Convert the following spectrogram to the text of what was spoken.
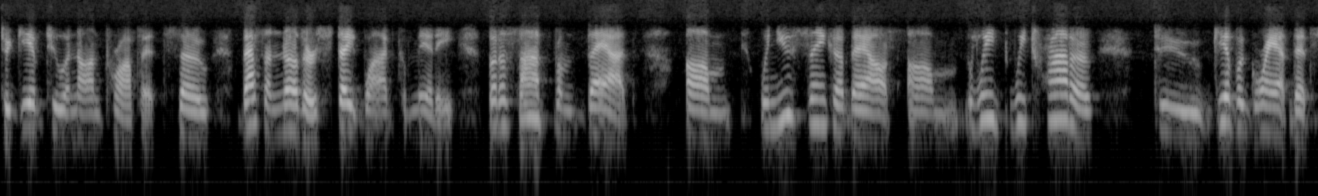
to give to a nonprofit. So that's another statewide committee. But aside from that, um, when you think about um, we we try to to give a grant that's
